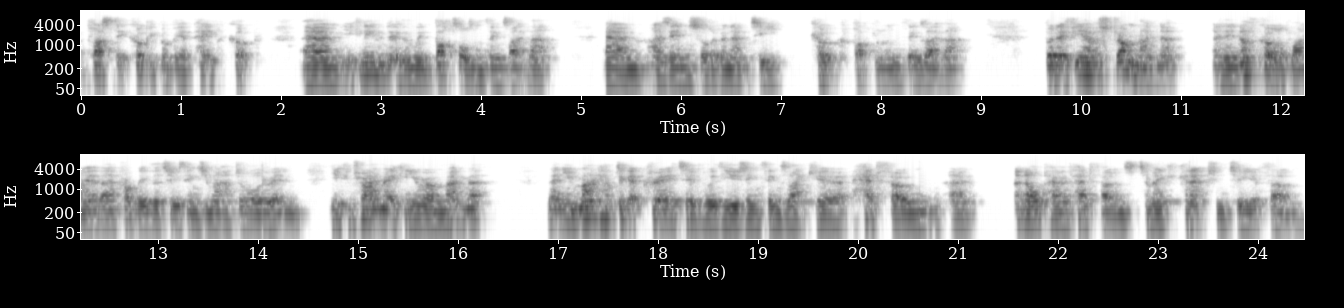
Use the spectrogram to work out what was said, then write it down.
a plastic cup, it could be a paper cup. Um, you can even do them with bottles and things like that um, as in sort of an empty Coke bottle and things like that. But if you have a strong magnet and enough coiled wire, they're probably the two things you might have to order in. You can try making your own magnet. Then you might have to get creative with using things like your headphone, uh, an old pair of headphones to make a connection to your phone.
